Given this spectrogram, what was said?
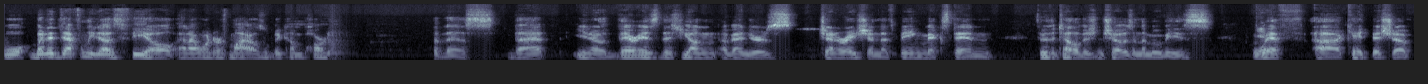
Well, but it definitely does feel, and I wonder if Miles will become part of this. That you know there is this young Avengers generation that's being mixed in through the television shows and the movies Yeah. with uh, Kate Bishop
